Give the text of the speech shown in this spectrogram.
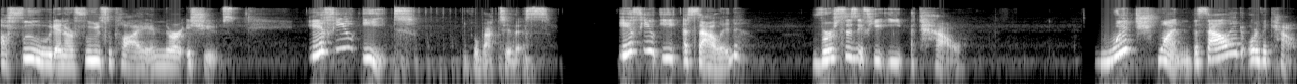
of food and our food supply, and there are issues. If you eat, go back to this. If you eat a salad versus if you eat a cow, which one, the salad or the cow,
